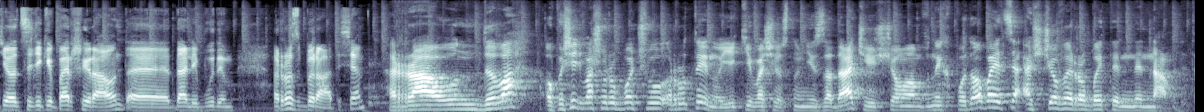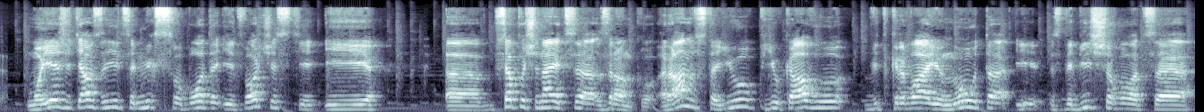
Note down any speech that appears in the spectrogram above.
Це тільки перший раунд. е, Далі будемо розбиратися. Раунд 2. Опишіть вашу робочу рутину, які ваші основні задачі, що вам в них подобається, а що ви робити ненавидите. Моє життя взагалі це мікс свободи і творчості, і е, все починається зранку. Рано встаю, п'ю каву, відкриваю ноута, і здебільшого це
